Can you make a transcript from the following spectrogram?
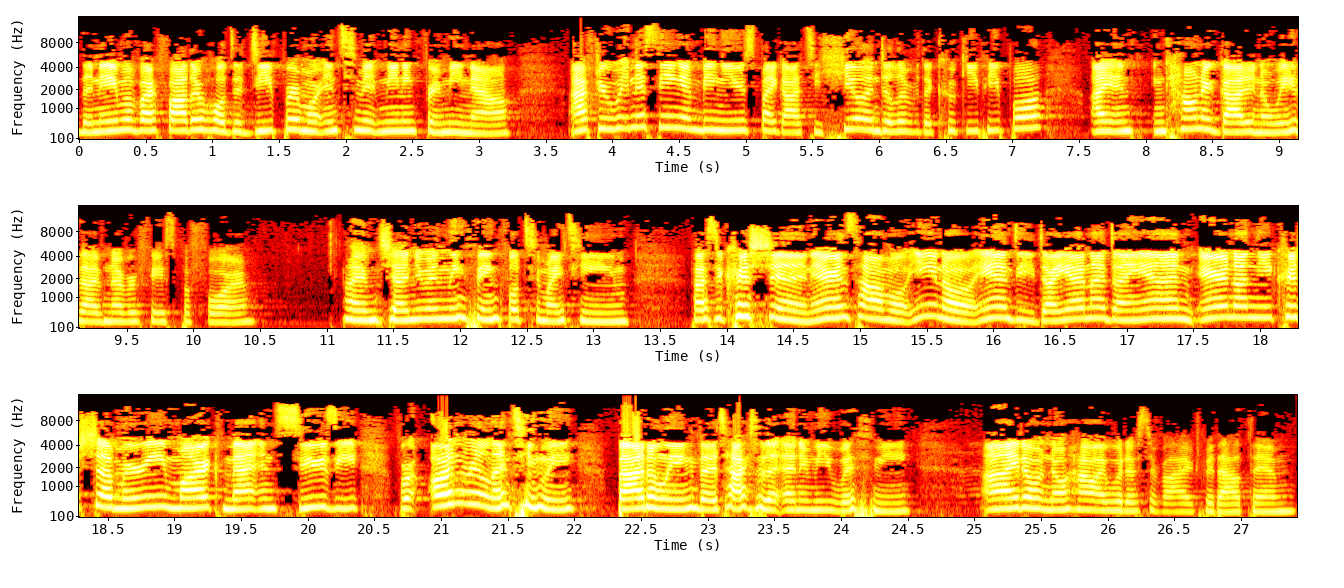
The name of our Father holds a deeper, more intimate meaning for me now. After witnessing and being used by God to heal and deliver the Kuki people, I en- encountered God in a way that I've never faced before. I am genuinely thankful to my team. Pastor Christian, Aaron Samo, Eno, Andy, Diana, Diane, Aaron Anni, Krisha, Marie, Mark, Matt, and Susie for unrelentingly battling the attacks of the enemy with me. I don't know how I would have survived without them.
